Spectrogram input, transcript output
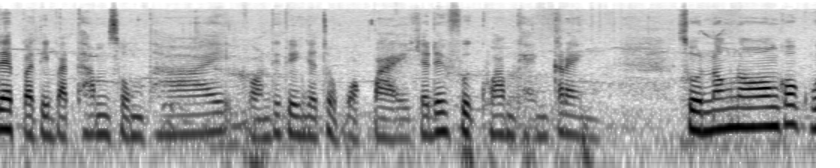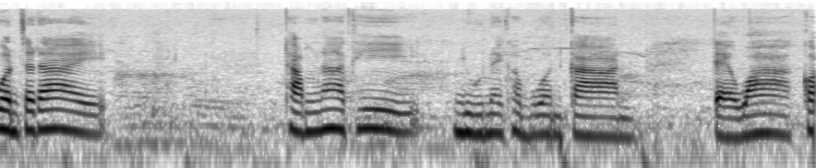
ได้ปฏิบัติธรรมส่งท้าย ก่อนที่ตัวเองจะจบออกไป จะได้ฝึกความแข็งแกร่ง ส่วนน้องๆก็ควรจะได้ทำหน้าที่อยู่ในขบวนการ แต่ว่าก็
